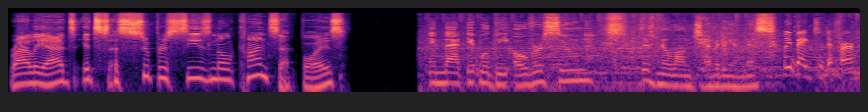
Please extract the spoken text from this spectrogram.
Reilly adds, it's a super seasonal concept, boys. In that it will be over soon. There's no longevity in this. We beg to differ.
